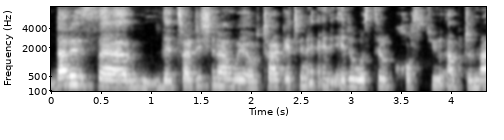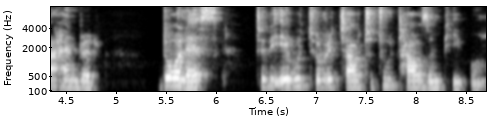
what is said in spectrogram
that is um, the traditional way of targeting, and it will still cost you up to $900 to be able to reach out to 2,000 people.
